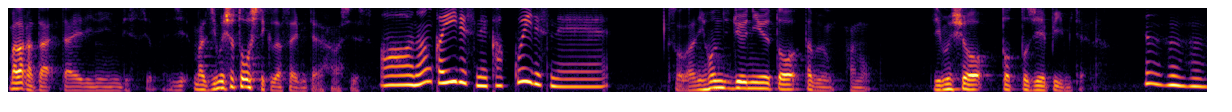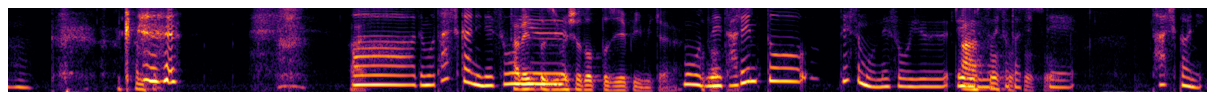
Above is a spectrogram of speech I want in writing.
まあだから代代理人ですよね。じまあ事務所通してくださいみたいな話です。あーなんかいいですね。かっこいいですね。そうだ。日本流に言うと多分あの事務所 .jp みたいな。うんうんうんうん。あーでも確かにねそういうタレント事務所 .jp みたいなもうねタレントトですもんねそういうレベルの人たちって。確かに。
